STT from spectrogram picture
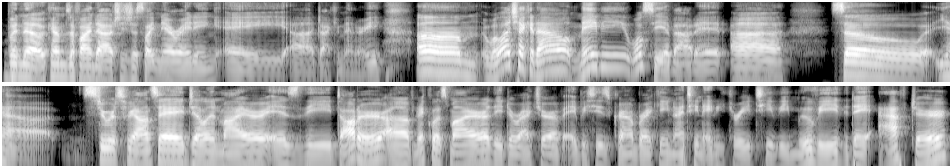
But no, comes to find out she's just like narrating a uh, documentary. Um, will I check it out? Maybe. We'll see about it. Uh so yeah, Stewart's fiance, Dylan Meyer, is the daughter of Nicholas Meyer, the director of ABC's groundbreaking 1983 TV movie The Day After,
